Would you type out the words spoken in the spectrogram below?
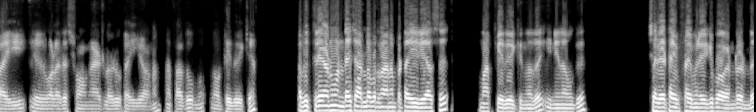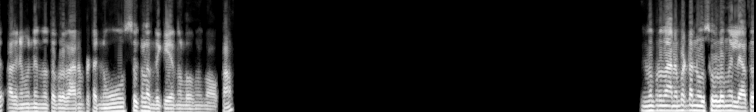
പൈ വളരെ സ്ട്രോങ് ആയിട്ടുള്ള ഒരു പൈ ആണ്. അപ്പൊ അതൊന്ന് നോട്ട് ചെയ്ത് വെക്കാം. അപ്പൊ ഇത്രയാണ് വണ്ടേ ഡേ പ്രധാനപ്പെട്ട ഏരിയാസ് മാർക്ക് ചെയ്ത് വെക്കുന്നത്. ഇനി നമുക്ക് ചെറിയ ടൈം ഫ്രെയിമിലേക്ക് പോകേണ്ടതുണ്ട്. അതിനു മുന്നേ ഇന്നത്തെ പ്രധാനപ്പെട്ട ന്യൂസുകൾ എന്തൊക്കെയാന്നുള്ളതൊന്ന് നോക്കാം. ഇന്ന് പ്രധാനപ്പെട്ട ന്യൂസുകളൊന്നും ഇല്ലാത്ത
